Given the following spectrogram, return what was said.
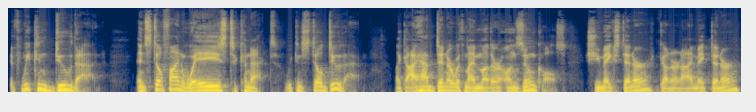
if we can do that and still find ways to connect, we can still do that. Like I have dinner with my mother on Zoom calls. She makes dinner, Gunnar and I make dinner.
